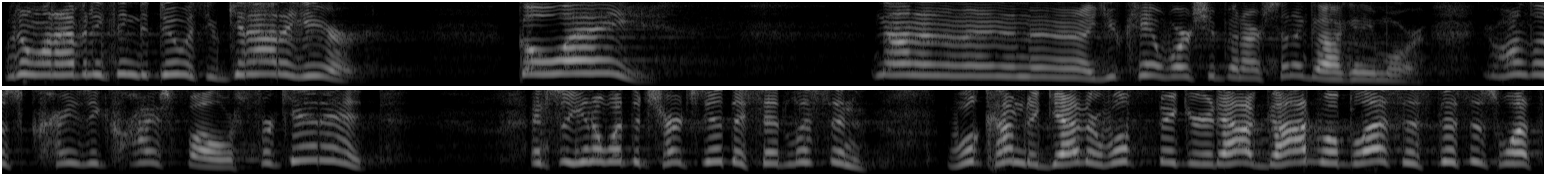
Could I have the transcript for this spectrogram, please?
We don't want to have anything to do with you. Get out of here. Go away. No, no, no, no, no, no, no. You can't worship in our synagogue anymore. You're one of those crazy Christ followers. Forget it. And so, you know what the church did? They said, listen, we'll come together, we'll figure it out. God will bless us. This is what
